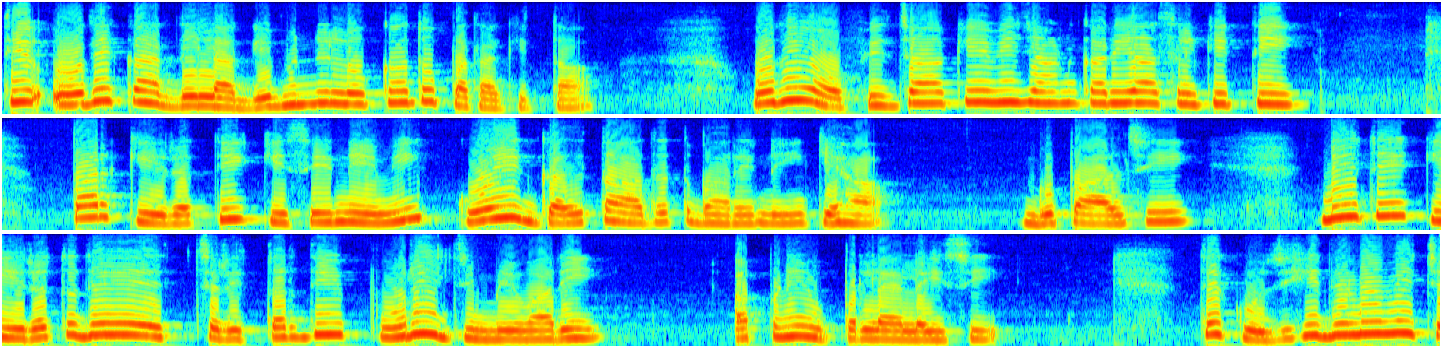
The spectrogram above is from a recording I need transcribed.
ਤੇ ਉਹਦੇ ਘਰ ਦੇ ਲਾਗੇ ਬੰਨੇ ਲੋਕਾਂ ਤੋਂ ਪਤਾ ਕੀਤਾ। ਉਹਦੇ ਆਫਿਸ ਜਾ ਕੇ ਵੀ ਜਾਣਕਾਰੀ ਹਾਸਲ ਕੀਤੀ। ਪਰ ਕੀਰਤ ਦੀ ਕਿਸੇ ਨੇ ਵੀ ਕੋਈ ਗਲਤ ਆਦਤ ਬਾਰੇ ਨਹੀਂ ਕਿਹਾ। ਗੋਪਾਲ ਜੀ ਨੇ ਤੇ ਕੀਰਤ ਦੇ ਚਰਿੱਤਰ ਦੀ ਪੂਰੀ ਜ਼ਿੰਮੇਵਾਰੀ ਆਪਣੇ ਉੱਪਰ ਲੈ ਲਈ ਸੀ। ਤੇ ਕੁਝ ਹੀ ਦਿਨਾਂ ਵਿੱਚ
